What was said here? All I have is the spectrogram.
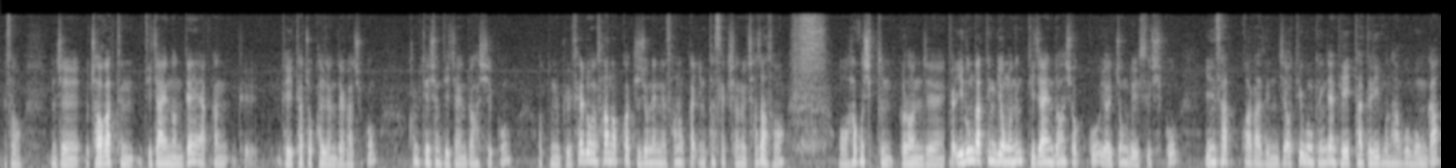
그래서 이제 저 같은 디자이너인데 약간 그 데이터 쪽 관련돼 가지고 computation design도 하시고 어떤 그 새로운 산업과 기존에 있는 산업과 intersection을 찾아서 어, 하고 싶은 그런 이제 그러니까 이분 같은 경우는 디자인도 하셨고 열정도 있으시고 인사과라든지 어떻게 보면 굉장히 data driven하고 뭔가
